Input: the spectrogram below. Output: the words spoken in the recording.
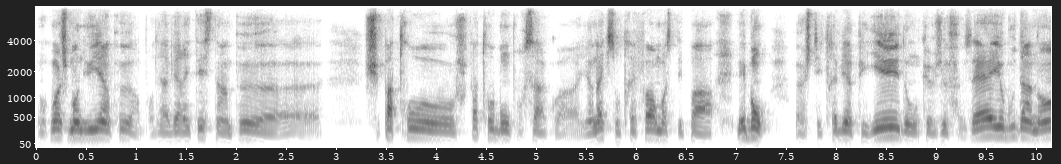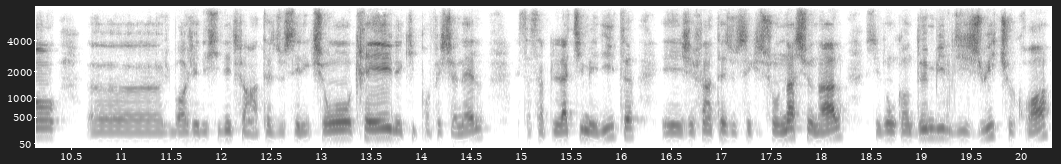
Donc moi, je m'ennuyais un peu. Hein. Pour dire la vérité, c'était un peu je suis pas trop, je suis pas trop bon pour ça, quoi. Il y en a qui sont très forts, moi c'était pas. Mais bon, euh, j'étais très bien payé, donc euh, je le faisais. Et au bout d'un an, euh, bon, j'ai décidé de faire un test de sélection, créer une équipe professionnelle. Ça s'appelait la Team Elite, et j'ai fait un test de sélection nationale. C'est donc en 2018, je crois.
